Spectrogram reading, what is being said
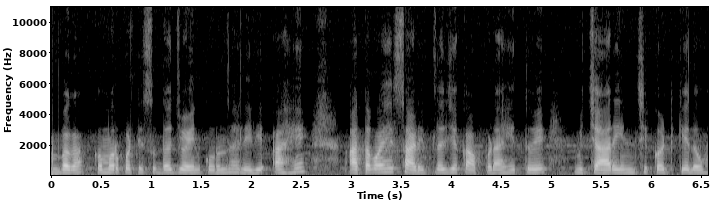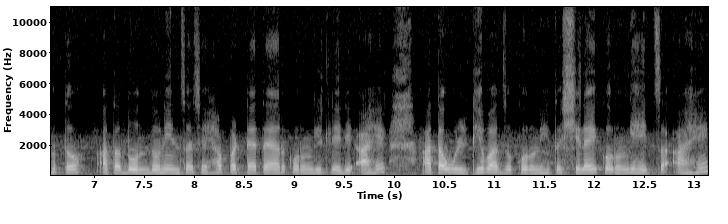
बघा कमरपट्टीसुद्धा जॉईन करून झालेली आहे. आता बघा हे साडीतलं जे कापड आहे ते मी चार इंची कट केलं होतं. आता दोन दोन इंचाच्या ह्या पट्ट्या तयार करून घेतलेली आहे. आता उलटी बाजू करून इथं शिलाई करून घ्यायचं आहे.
